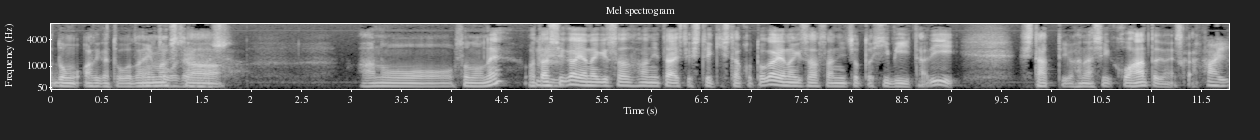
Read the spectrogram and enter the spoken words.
あどうもありがとうございましたあのーそのね私が柳沢さんに対して指摘したことが柳沢さんにちょっと響いたりしたっていう話後半あったじゃないですかはい。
